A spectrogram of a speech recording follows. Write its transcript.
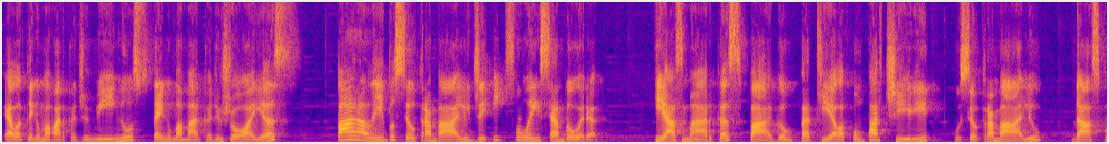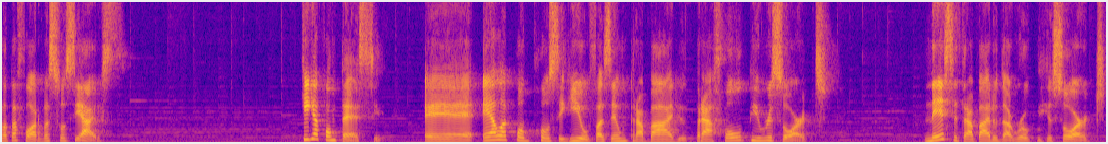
ela tem uma marca de vinhos, tem uma marca de joias, para além do seu trabalho de influenciadora, que as marcas pagam para que ela compartilhe o seu trabalho das plataformas sociais. Que, que acontece? é, ela co conseguiu fazer um trabalho para Hope Resort. Nesse trabalho da Hope Resort,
